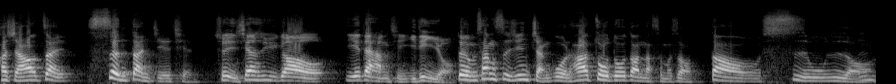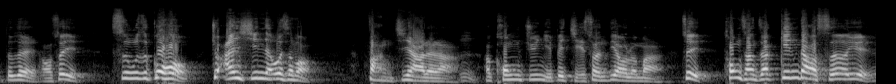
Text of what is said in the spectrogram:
他想要在圣诞节前，所以你现在是预告耶诞行情一定有。对，我们上次已经讲过了，他做多到那什么时候？到四五日哦，嗯、对不对？好，所以四五日过后就安心了。为什么？放假了啦，嗯，啊，空军也被结算掉了嘛。所以通常只要跟到十二月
